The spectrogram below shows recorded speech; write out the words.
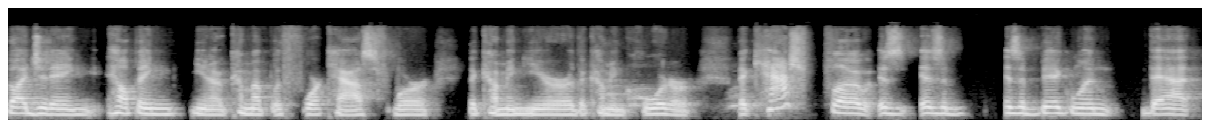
budgeting, helping, you know, come up with forecasts for the coming year or the coming quarter. But cash flow is is a is a big one that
